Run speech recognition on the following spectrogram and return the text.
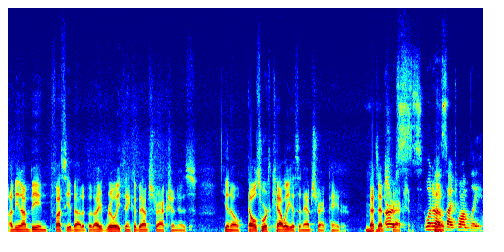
I mean, I'm being fussy about it, but I really think of abstraction as, you know, Ellsworth Kelly is an abstract painter. That's abstraction. s- what about Yeah. Cy Twombly?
